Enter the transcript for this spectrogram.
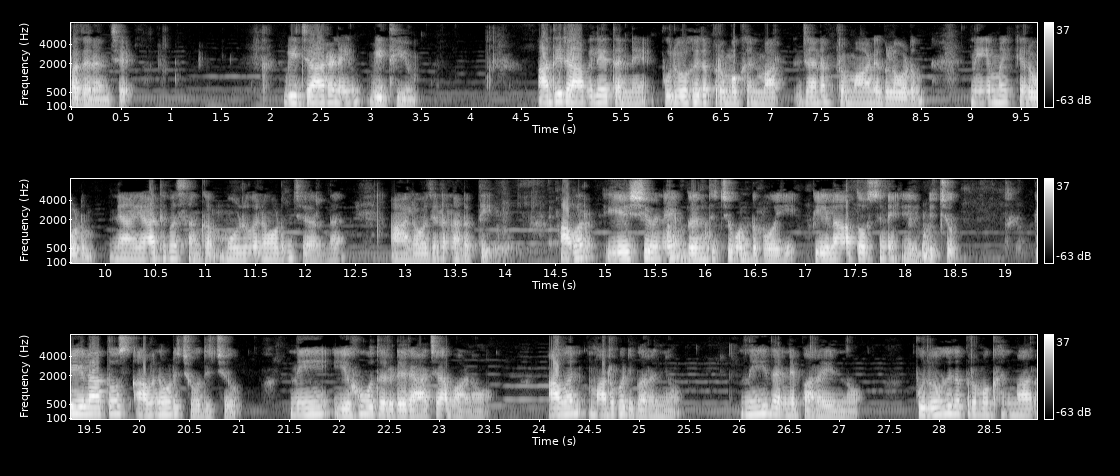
പതിനഞ്ച്. വിചാരണയും വിധിയും. അതിരാവിലെ തന്നെ പുരോഹിത പ്രമുഖന്മാർ ജനപ്രമാണികളോടും നിയമജ്ഞരോടും ന്യായാധിപ സംഘം മുഴുവനോടും ചേർന്ന് ആലോചന നടത്തി. അവർ യേശുവിനെ ബന്ധിച്ചു കൊണ്ടുപോയി പീലാത്തോസിനെ ഏൽപ്പിച്ചു. പീലാത്തോസ് അവനോട് ചോദിച്ചു നീ യഹൂദരുടെ രാജാവാണോ? അവൻ മറുപടി പറഞ്ഞു നീ തന്നെ പറയുന്നു പുരോഹിത പ്രമുഖന്മാർ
